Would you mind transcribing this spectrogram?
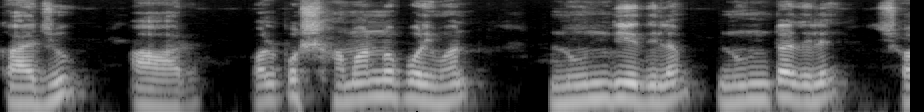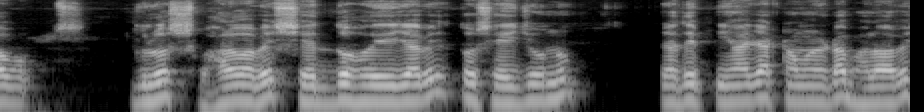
কাজু আর অল্প সামান্য পরিমাণ নুন দিয়ে দিলাম। নুনটা দিলে সবগুলো ভালোভাবে সেদ্ধ হয়ে যাবে। তো সেই জন্য যাতে পেঁয়াজ আর টমেটোটা ভালোভাবে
